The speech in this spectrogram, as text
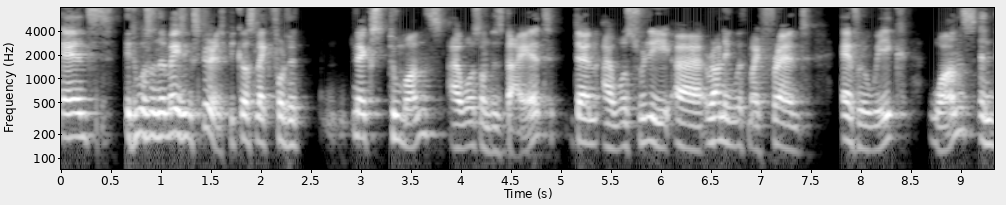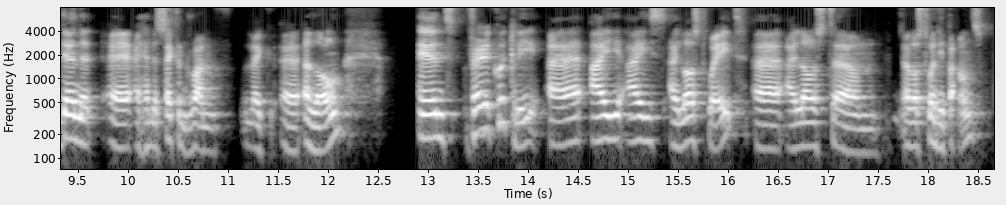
and it was an amazing experience because like for the next two months I was on this diet. Then I was really uh, running with my friend every week once. And then uh, I had a second run like uh, alone and very quickly, uh, I, I, I lost weight. Uh, I lost um, I lost twenty pounds,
